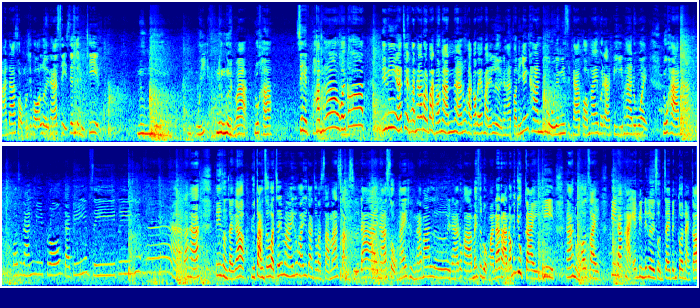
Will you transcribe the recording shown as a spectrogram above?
มาด้า2โดยเฉพาะเลยนะสี่เส้นจะอยู่ที่หนึ่งหมื่นอุ้ยหนึ่งหมื่นว่าลูกค้าเจ็ดพันห้าร้อยบาทพี่พี่นะเจ็ดพันห้าร้อยบาทเท่านั้นนะลูกค้าก็แวะมาได้เลยนะคะ ตอนนี้ยังทันอยู่ยังมีสินค้าพร้อมให้บริการปีห้าด้วย ลูกค้านะะฉะนั้นมีโปรแต่ปียี่สี่ปียี่ห้านะคะ ที่สนใจก็อยู่ต่างจังหวัดใช่ไหมลูกค้าอยู่ต่างจังหวัดสามารถสั่งซื้อได้นะ ส่งให้ถึงหน้าบ้านเลยนะลูกค้าไม่สะดวกมาหน้าร้านเนาะมันอยู่ไกลพี่นะหนูเข้าใจพี่ทักหาแอดมินได้เลยสนใจเป็นตัวไหนก็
